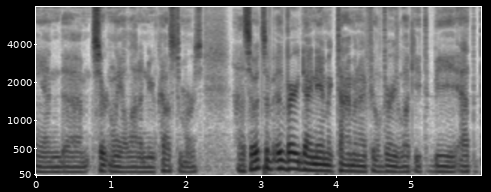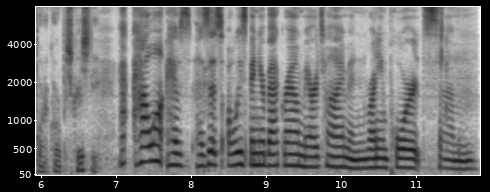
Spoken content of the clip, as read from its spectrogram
and um, certainly a lot of new customers. Uh, so it's a, a, very dynamic time, and I feel very lucky to be at the Port of Corpus Christi. How long has has this always been your background, maritime and running ports? Um...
